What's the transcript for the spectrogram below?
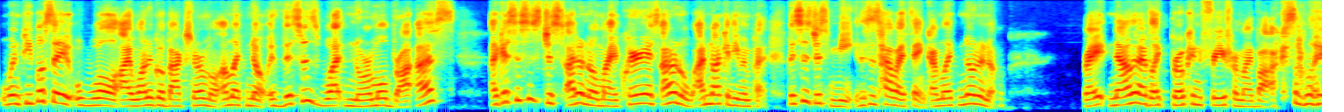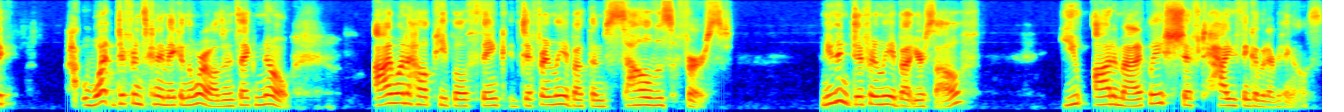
When people say, "Well, I want to go back to normal." I'm like, "No, if this is what normal brought us, I guess this is just I don't know, my Aquarius, I don't know. I'm not going to even put This is just me. This is how I think. I'm like, "No, no, no." Right? Now that I've like broken free from my box, I'm like, "What difference can I make in the world?" And it's like, "No. I want to help people think differently about themselves first when you think differently about yourself, you automatically shift how you think about everything else.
